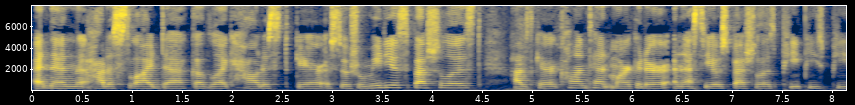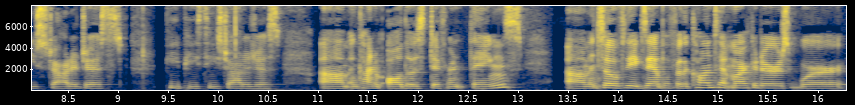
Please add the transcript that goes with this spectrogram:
and then had a slide deck of like how to scare a social media specialist, how to scare a content marketer, an SEO specialist, PPP strategist, PPC strategist, um, and kind of all those different things. Um, and so if the example for the content marketers were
